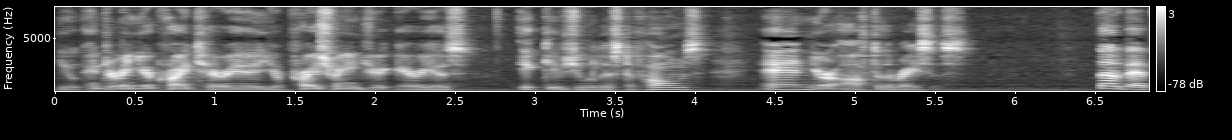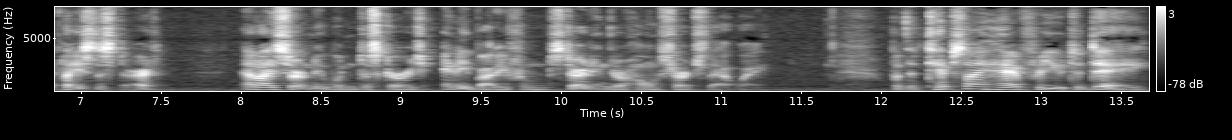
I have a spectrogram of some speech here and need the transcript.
you enter in your criteria, your price range, your areas, it gives you a list of homes, and you're off to the races. Not a bad place to start and I certainly wouldn't discourage anybody from starting their home search that way. But the tips I have for you today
